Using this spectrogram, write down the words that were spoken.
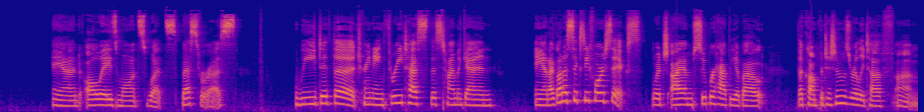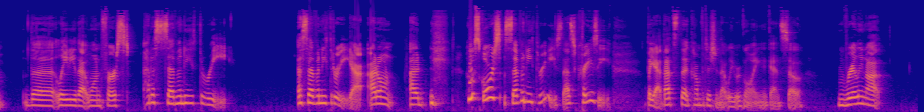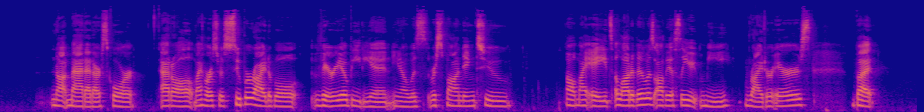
and always wants what's best for us we did the training three tests this time again, and I got a 64 6, which I am super happy about. The competition was really tough. Um, the lady that won first had a 73. A 73, yeah. I don't, I, who scores 73s? That's crazy. But yeah, that's the competition that we were going against. So, really not, not mad at our score at all. My horse was super rideable, very obedient, you know, was responding to all my aids. A lot of it was obviously me, rider errors, but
